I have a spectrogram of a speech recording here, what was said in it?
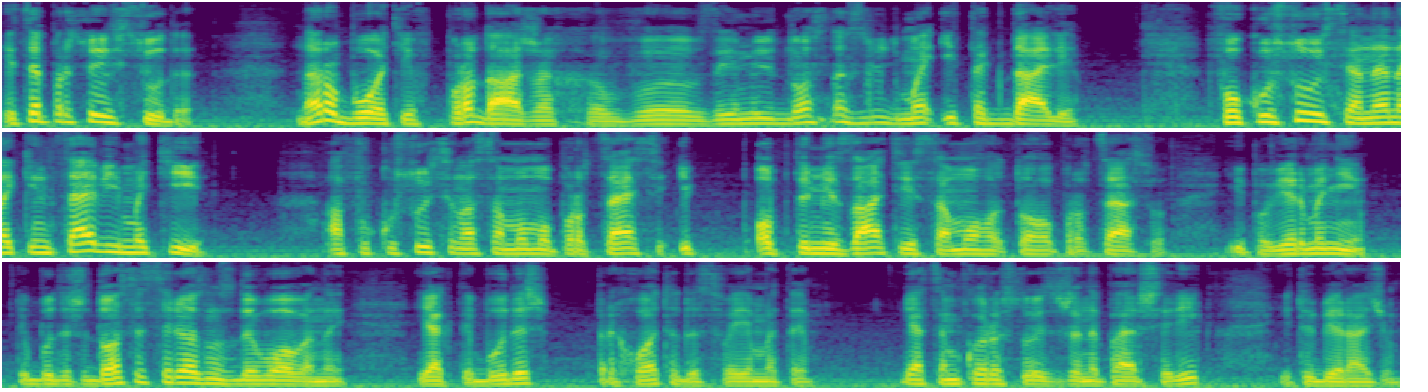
І це працює всюди: на роботі, в продажах, в взаємовідносинах з людьми і так далі. Фокусуйся не на кінцевій меті, а фокусуйся на самому процесі і оптимізації самого того процесу. І повір мені, ти будеш досить серйозно здивований, як ти будеш приходити до своєї мети. Я цим користуюсь вже не перший рік і тобі раджу.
